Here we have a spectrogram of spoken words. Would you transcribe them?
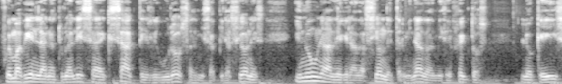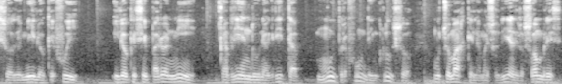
fue más bien la naturaleza exacta y rigurosa de mis aspiraciones y no una degradación determinada de mis defectos lo que hizo de mí lo que fui y lo que separó en mí, abriendo una grita muy profunda incluso, mucho más que en la mayoría de los hombres,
